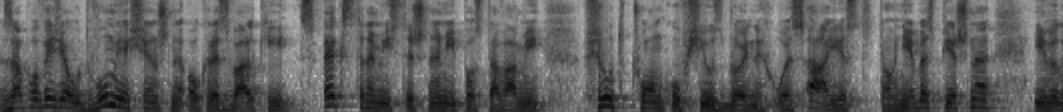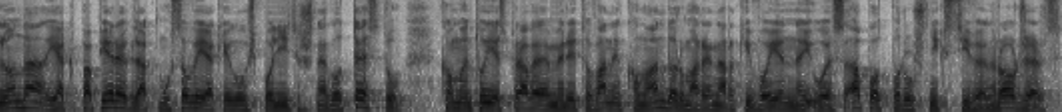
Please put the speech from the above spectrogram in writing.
zapowiedział dwumiesięczny okres walki z ekstremistycznymi postawami wśród członków sił zbrojnych USA. Jest to niebezpieczne i wygląda jak papierek lakmusowy jakiegoś politycznego testu, komentuje sprawę emerytowany komandor marynarki wojennej USA podporucznik Steven Rogers.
